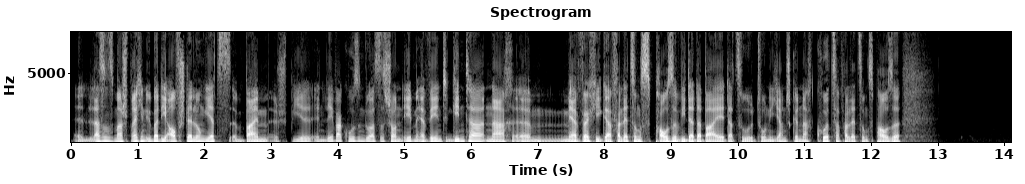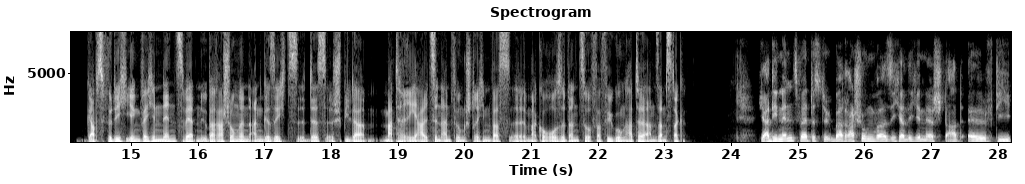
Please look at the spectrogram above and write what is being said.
Äh, lass uns mal sprechen über die Aufstellung jetzt äh, beim Spiel in Leverkusen. Du hast es schon eben erwähnt, Ginter nach ähm, mehrwöchiger Verletzungspause wieder dabei, dazu Toni Janschke nach kurzer Verletzungspause. Gab es für dich irgendwelche nennenswerten Überraschungen angesichts des Spielermaterials in Anführungsstrichen, was äh, Marco Rose dann zur Verfügung hatte am Samstag? Ja, die nennenswerteste Überraschung war sicherlich in der Startelf die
